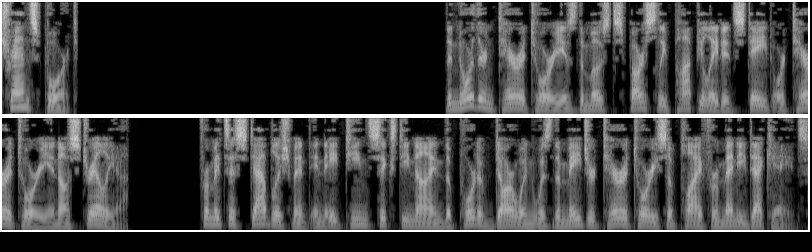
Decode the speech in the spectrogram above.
Transport The Northern Territory is the most sparsely populated state or territory in Australia. From its establishment in 1869 the Port of Darwin was the major territory supply for many decades.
